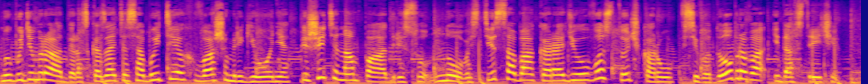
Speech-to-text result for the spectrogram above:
Мы будем рады рассказать о событиях в вашем регионе. Пишите нам по адресу новости собака ру. Всего доброго и до встречи!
